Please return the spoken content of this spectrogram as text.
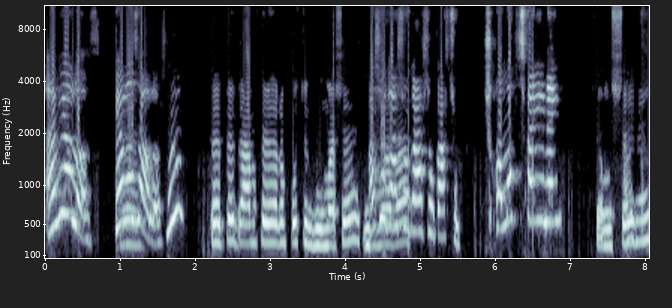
আমি অলস? কেন হ্যাঁ। অলস হুম? তো তো আম প্রচুর ঘুম আসে আসুক আসুক আসুক আসুক। সমস্যাই নাই। সমস্যাই নেই।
